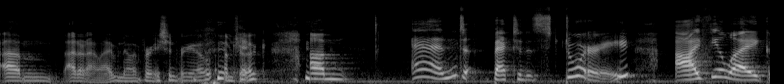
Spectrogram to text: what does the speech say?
Um, I don't know. I have no information for you. I'm shook. Um, and back to the story. I feel like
